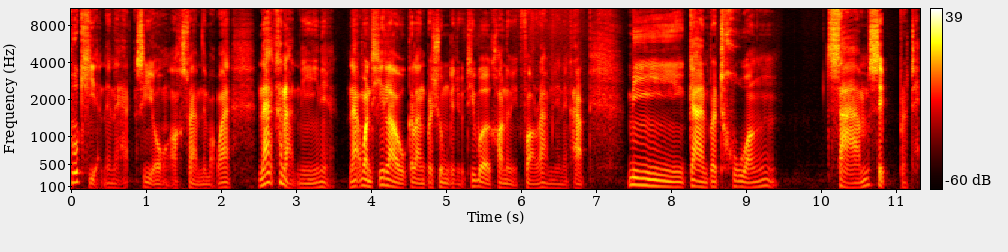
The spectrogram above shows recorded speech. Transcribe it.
ผู้เขียนเนี่ยนะฮะ CEO ของ Oxfam เนี่ยบอกว่า ณขณะนี้เนี่ยณวันที่เรากำลังประชุมกันอยู่ที่ World Economic Forum เนี่ยนะครับ มีการประท้วง 30 ประเท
